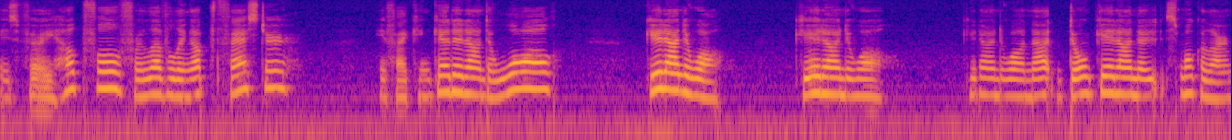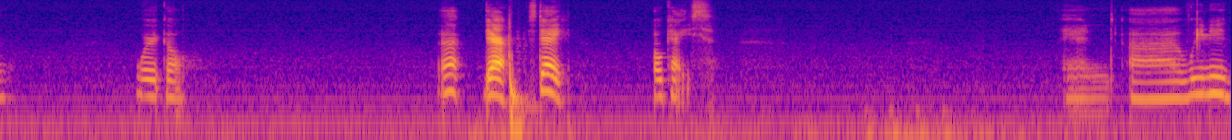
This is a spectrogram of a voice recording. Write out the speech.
is very helpful for leveling up faster. If I can get it on the wall, get on the wall, get on the wall, get on the wall, not, don't get on the smoke alarm. Where'd it go? Ah, there, stay. Okay. And uh, we need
